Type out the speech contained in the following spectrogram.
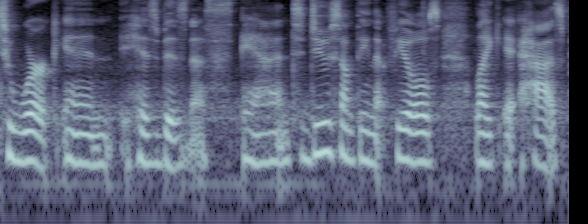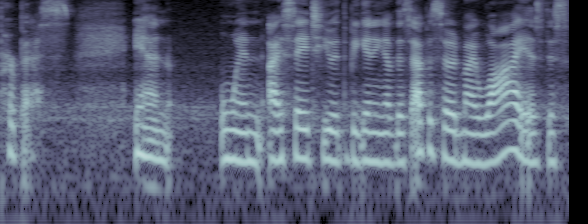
to work in His business and to do something that feels like it has purpose. And when I say to you at the beginning of this episode, my why is this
